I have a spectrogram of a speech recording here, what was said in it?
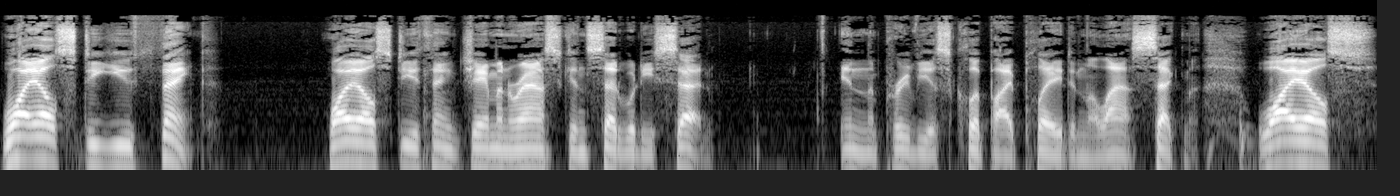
Why else do you think? Why else do you think Jamin Raskin said what he said in the previous clip I played in the last segment? Why else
